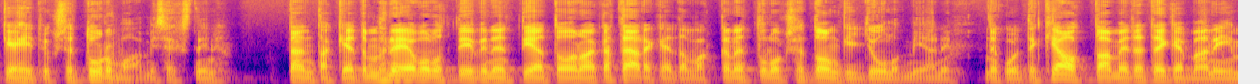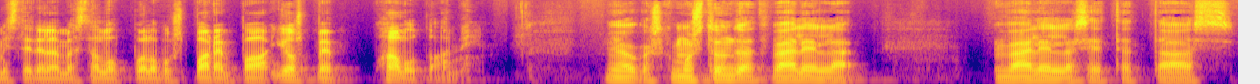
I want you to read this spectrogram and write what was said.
kehityksen turvaamiseksi, niin tämän takia tämmöinen evolutiivinen tieto on aika tärkeää, vaikka ne tulokset onkin julmia, niin ne kuitenkin auttaa meitä tekemään ihmisten elämästä loppujen lopuksi parempaa, jos me halutaan niin. Joo, koska musta tuntuu, että välillä, välillä sitten taas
